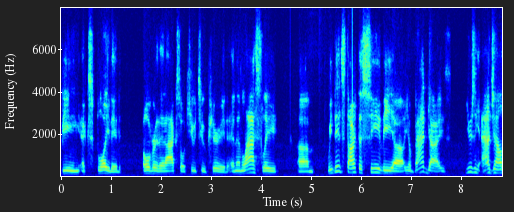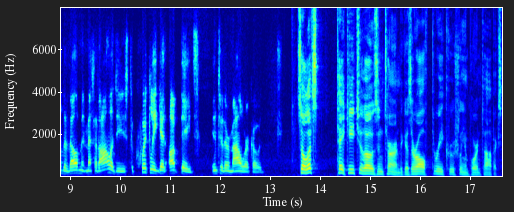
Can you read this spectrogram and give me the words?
being exploited over that actual Q2 period. And then lastly, um, we did start to see the uh, you know bad guys using agile development methodologies to quickly get updates into their malware code. So let's take each of those in turn because they're all three crucially important topics.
